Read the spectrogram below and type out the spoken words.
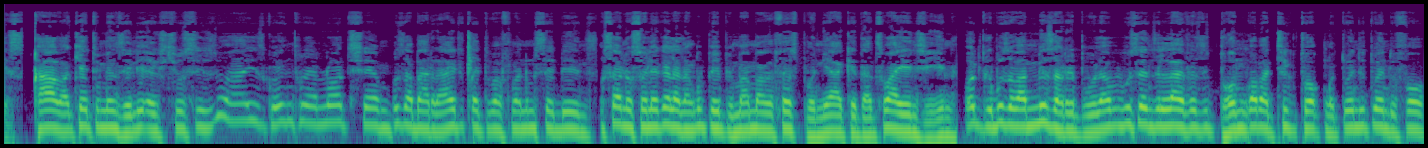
esi qha wakhetha umenzela ii-excuses oh, hayi is going through a lot shem uzawuba rayithi xethi bafumana umsebenzi usanosolekela nangubhebhi mama we-firstborn yakhe that's why enjena ogqiba uzawuba miserable abusenza ilive ezidom kwabatiktok ngo-2024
